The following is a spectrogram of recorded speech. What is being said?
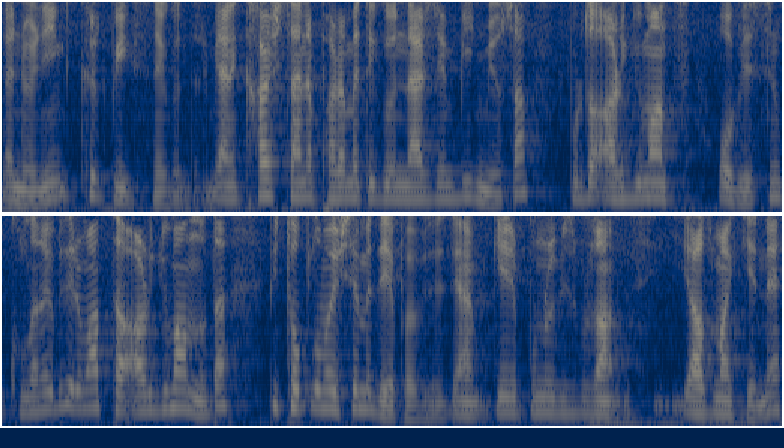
ben örneğin 40 bilgisine gönderirim. Yani kaç tane parametre göndereceğimi bilmiyorsam burada argümant objesini kullanabilirim. Hatta argümanla da bir toplama işlemi de yapabiliriz. Yani gelip bunu biz buradan yazmak yerine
